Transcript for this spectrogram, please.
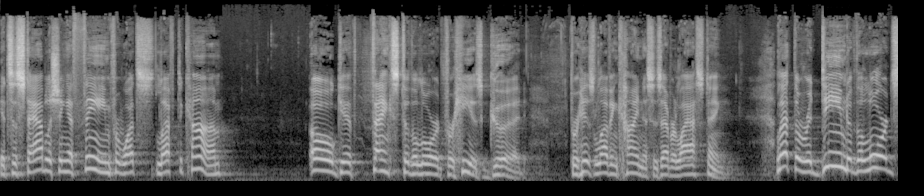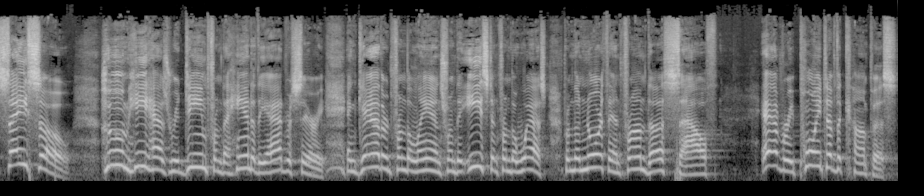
It's establishing a theme for what's left to come. Oh, give thanks to the Lord, for he is good, for his loving kindness is everlasting. Let the redeemed of the Lord say so, whom he has redeemed from the hand of the adversary, and gathered from the lands, from the east and from the west, from the north and from the south. Every point of the compass,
